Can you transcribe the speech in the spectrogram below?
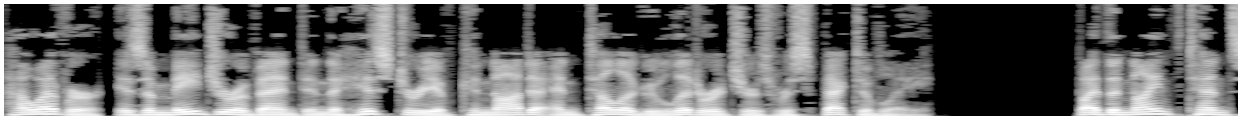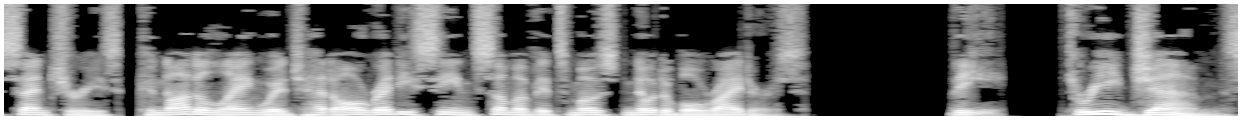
however, is a major event in the history of Kannada and Telugu literatures respectively. By the 9th–10th centuries, Kannada language had already seen some of its most notable writers. The three gems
